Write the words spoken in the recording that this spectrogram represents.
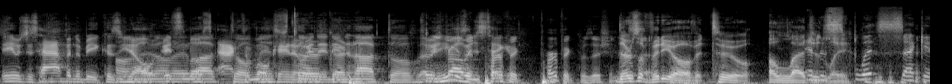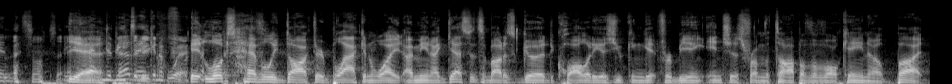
he was just happened to be because you Oh, know it's the most active volcano in India. So I mean, he was in just taking- perfect, perfect position. There's a Yeah. video of it too, allegedly. In the allegedly. split second, That's what I'm saying. Yeah. to be Had to be taken a quick. It looks heavily doctored black and white. I mean, I guess it's about as good quality as you can get for being inches from the top of a volcano. But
